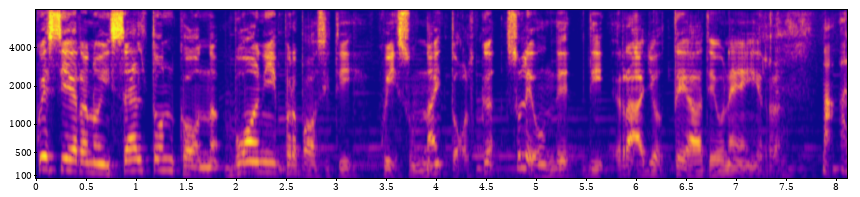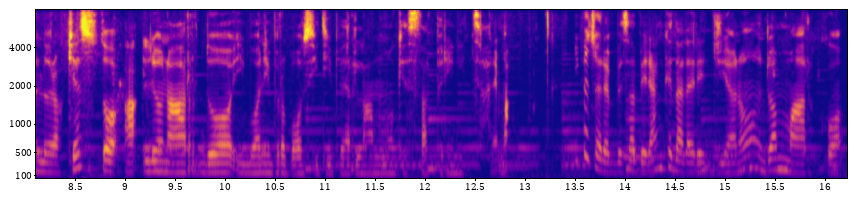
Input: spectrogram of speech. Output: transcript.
Questi erano i Selton con buoni propositi qui su Night Talk sulle onde di Radio Teate On Air. Ma allora ho chiesto a Leonardo i buoni propositi per l'anno che sta per iniziare, ma mi piacerebbe sapere anche dalla regia, no? Gianmarco,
